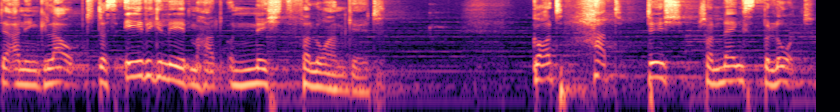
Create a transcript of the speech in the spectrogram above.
der an ihn glaubt, das ewige Leben hat und nicht verloren geht. Gott hat dich schon längst belohnt.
